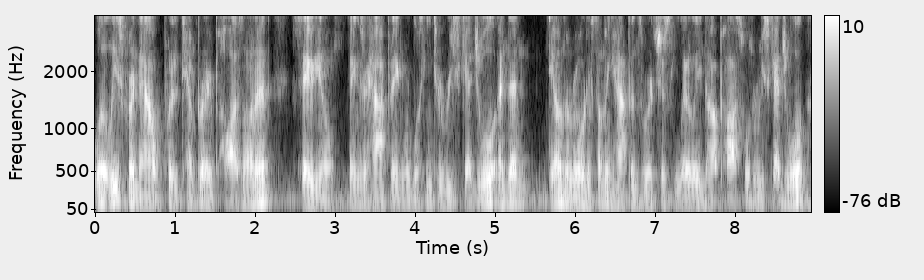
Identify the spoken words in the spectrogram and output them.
well, at least for now, put a temporary pause on it. Say, you know, things are happening. We're looking to reschedule. And then down the road, if something happens where it's just literally not possible to reschedule,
